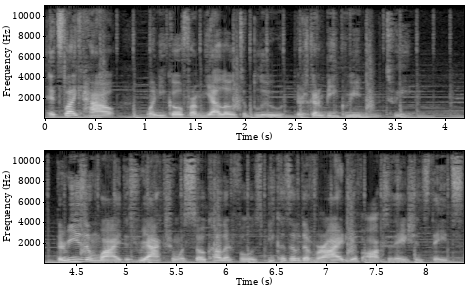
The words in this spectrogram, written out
It's like how, when you go from yellow to blue, there's going to be green in between. The reason why this reaction was so colorful is because of the variety of oxidation states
